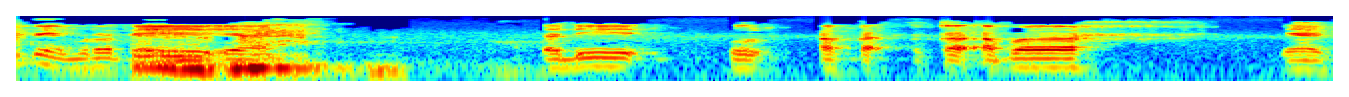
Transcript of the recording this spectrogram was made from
Itu ya berarti ya tadi apa ya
